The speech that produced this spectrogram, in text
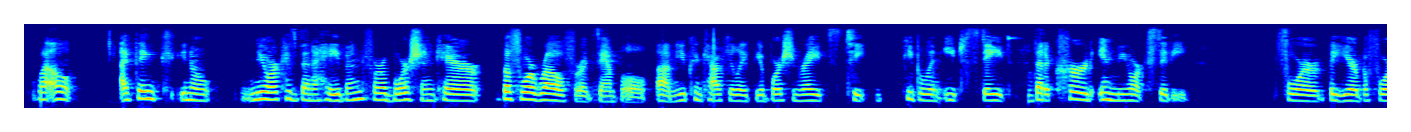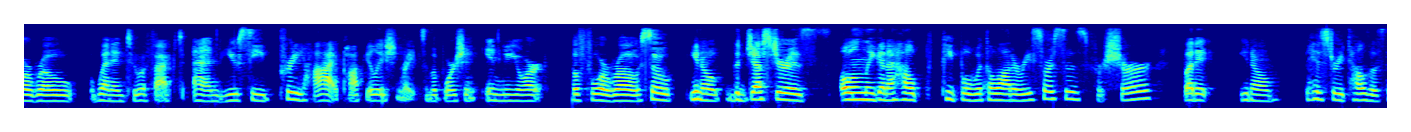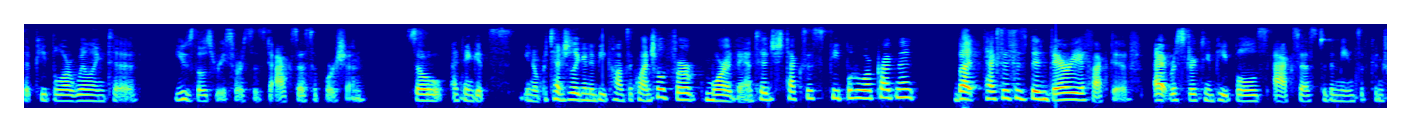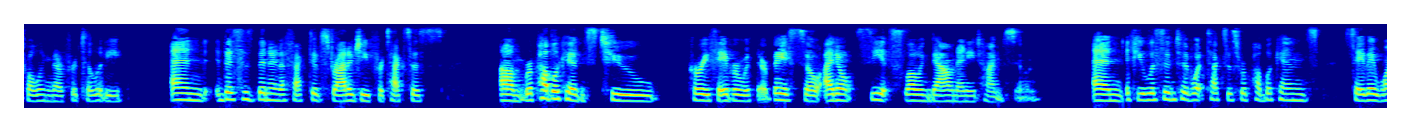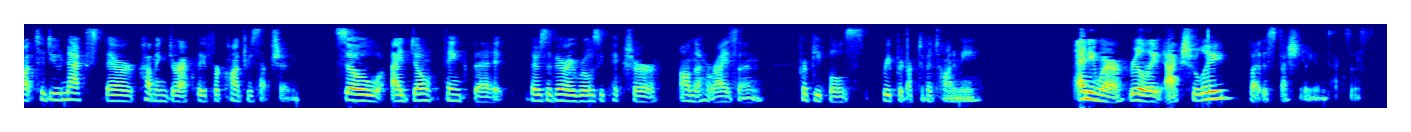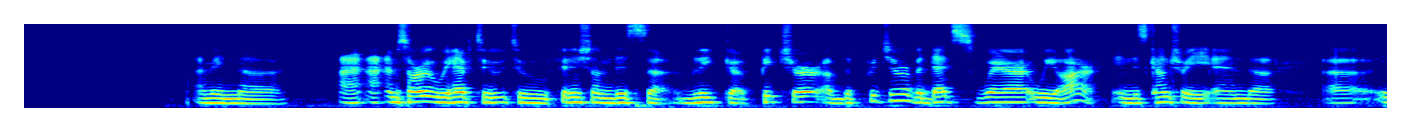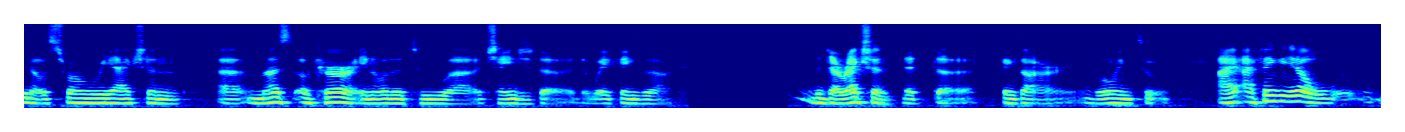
Well, I think you know New York has been a haven for abortion care before Roe, for example. Um, you can calculate the abortion rates to people in each state that occurred in New York City for the year before Roe went into effect. And you see pretty high population rates of abortion in New York before Roe. So, you know, the gesture is only going to help people with a lot of resources for sure. But it, you know, history tells us that people are willing to use those resources to access abortion. So I think it's, you know, potentially going to be consequential for more advantaged Texas people who are pregnant. But Texas has been very effective at restricting people's access to the means of controlling their fertility. And this has been an effective strategy for Texas um, Republicans to curry favor with their base. So I don't see it slowing down anytime soon. And if you listen to what Texas Republicans say they want to do next, they're coming directly for contraception. So I don't think that there's a very rosy picture on the horizon for people's reproductive autonomy. Anywhere, really, actually, but especially in Texas. I mean, uh, I, am sorry we have to, to finish on this uh, bleak uh, picture of the future, but that's where we are in this country, and uh, you know, strong reaction uh, must occur in order to change the, the way things are the direction that uh, things are going to. I, I think you know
